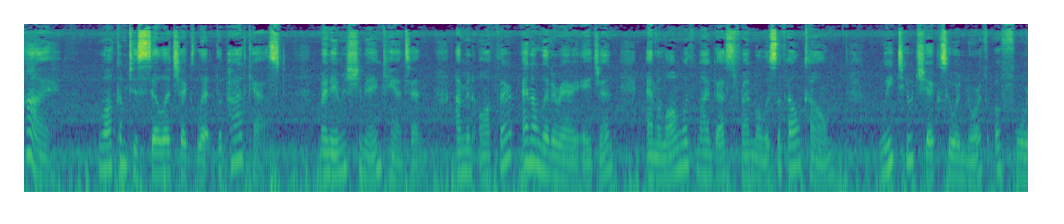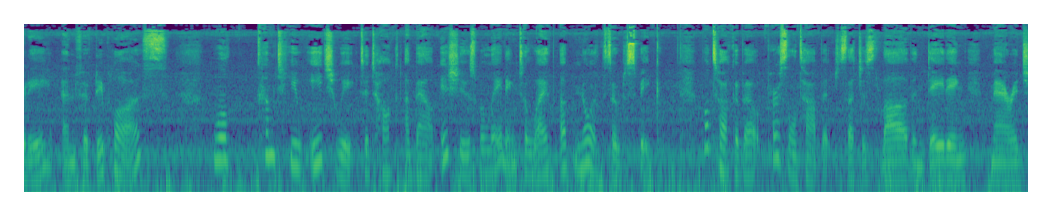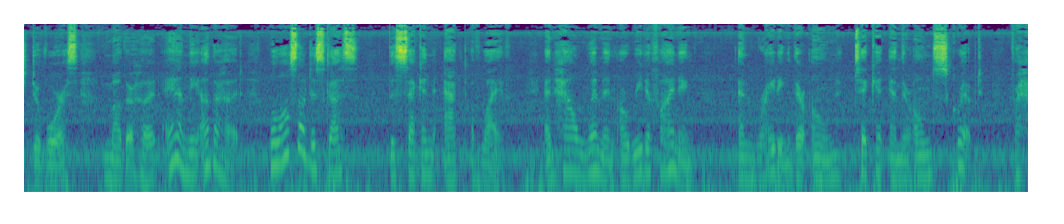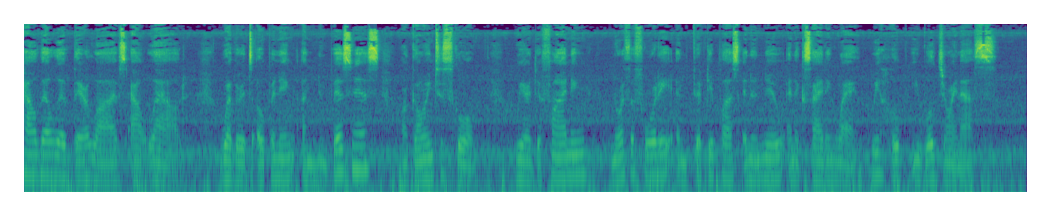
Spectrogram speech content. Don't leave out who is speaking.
Speaker 1: Hi, welcome to Still a Chick Lit, the podcast. My name is Shemaine Canton. I'm an author and a literary agent, and along with my best friend Melissa Falcone, we two chicks who are north of 40 and 50 plus will come to you each week to talk about issues relating to life up north, so to speak. We'll talk about personal topics such as love and dating, marriage, divorce, motherhood, and the otherhood. We'll also discuss the second act of life and how women are redefining and writing their own ticket and their own script for how they'll live their lives out loud, whether it's opening a new business or going to school. We are defining north of 40 and 50 plus in a new and exciting way. We hope you will join us.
